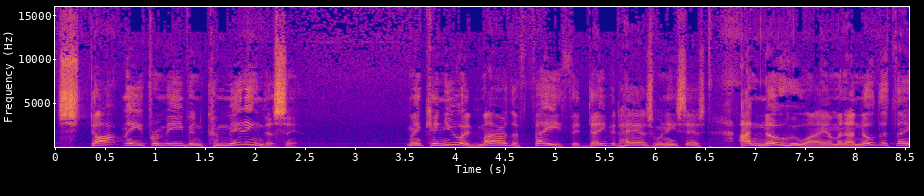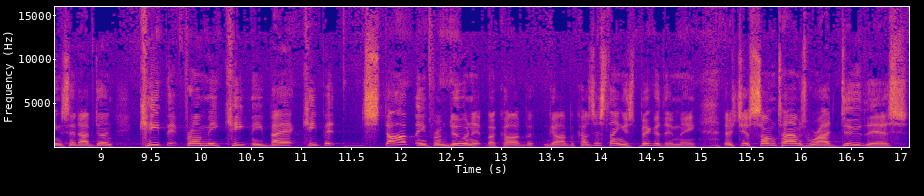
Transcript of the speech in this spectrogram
Stop me from even committing the sin. I mean, can you admire the faith that David has when he says, I know who I am and I know the things that I've done. Keep it from me, keep me back, keep it, stop me from doing it, because, God, because this thing is bigger than me. There's just some times where I do this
